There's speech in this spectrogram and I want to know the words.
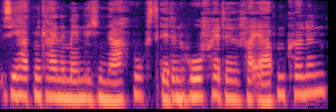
sie hatten keinen männlichen Nachwuchs, der den Hof hätte vererben können.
